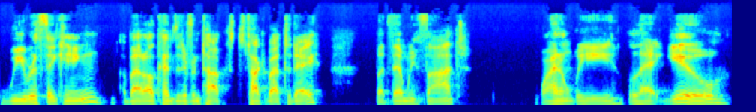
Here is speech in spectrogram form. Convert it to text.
We were thinking about all kinds of different topics to talk about today, but then we thought, why don't we let you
